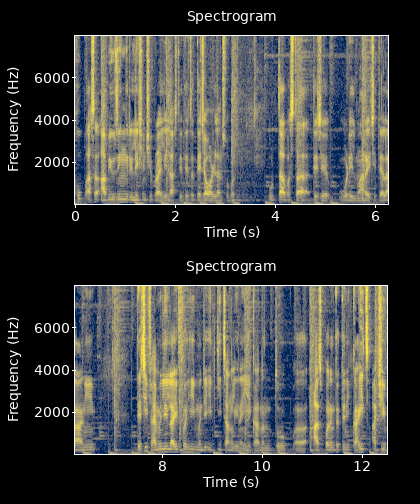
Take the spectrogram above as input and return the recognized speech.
खूप असं अब्युझिंग रिलेशनशिप राहिलेलं असते त्याचं त्याच्या वडिलांसोबत. उठता बसता त्याचे वडील मारायचे त्याला आणि त्याची फॅमिली लाईफही म्हणजे इतकी चांगली नाही आहे कारण तो आजपर्यंत त्यांनी काहीच अचीव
